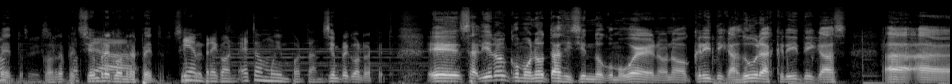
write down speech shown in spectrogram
respeto, Sí, sí. con respeto, O siempre con respeto, Siempre con. Esto es muy importante. Siempre con respeto. Eh, salieron como notas diciendo como, bueno, no, críticas duras, críticas a- a-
